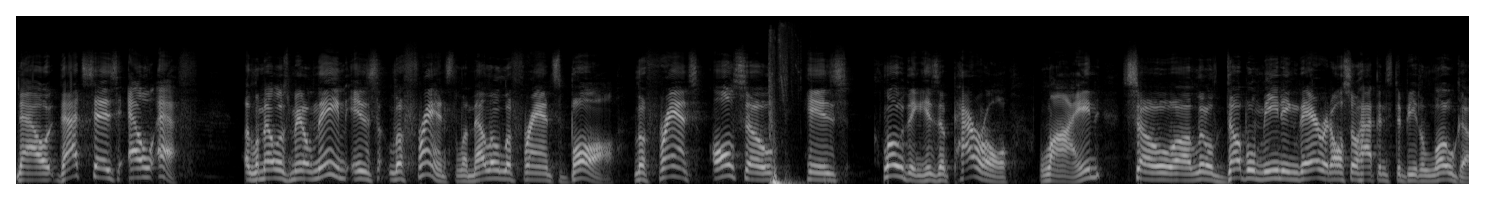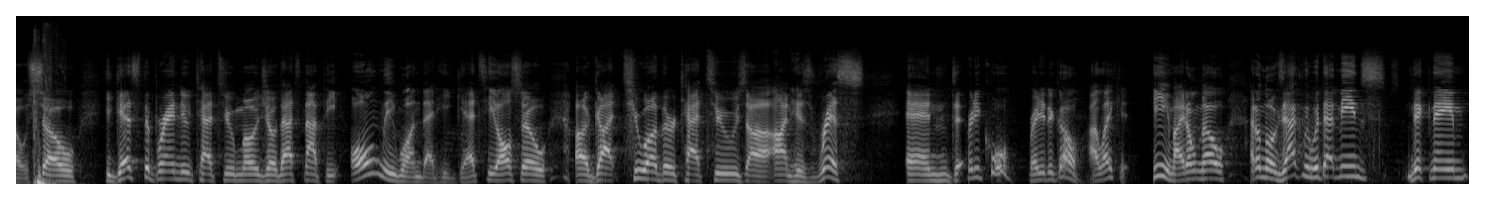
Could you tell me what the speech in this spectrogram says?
Now, that says LF. LaMelo's middle name is LaFrance, LaMelo LaFrance Ball. LaFrance also his clothing, his apparel line. So a little double meaning there. It also happens to be the logo. So he gets the brand new tattoo mojo. That's not the only one that he gets. He also uh, got two other tattoos uh, on his wrists and pretty cool, ready to go. I like it. Heem, I don't know. I don't know exactly what that means. Nickname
